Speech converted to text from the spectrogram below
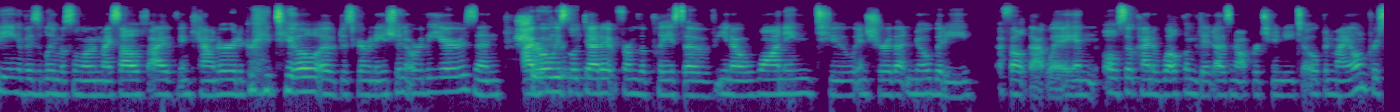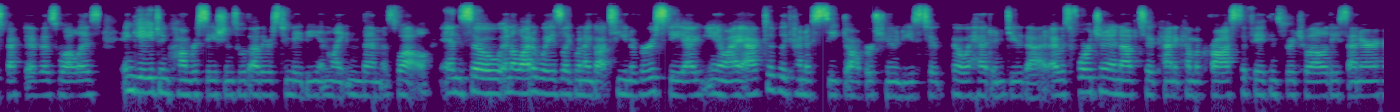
being a visibly Muslim woman myself, I've encountered a great deal of discrimination over the years. And sure. I've always looked at it from the place of, you know, wanting to ensure that nobody felt that way and also kind of welcomed it as an opportunity to open my own perspective as well as engage in conversations with others to maybe enlighten them as well. And so in a lot of ways like when I got to university, I you know, I actively kind of seeked opportunities to go ahead and do that. I was fortunate enough to kind of come across the Faith and Spirituality Center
